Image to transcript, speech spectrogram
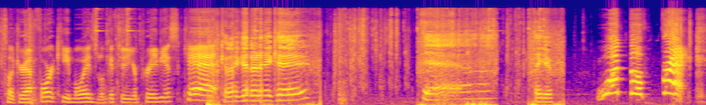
Click your F4 key, boys. We'll get you your previous kit. Can I get an AK? Yeah. Thank you. What the frick?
